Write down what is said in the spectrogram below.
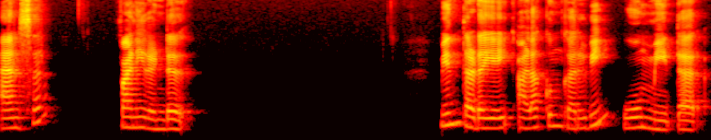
ஆன்சர் பனிரெண்டு. மின்தடையை அளக்கும் கருவி ஓம் மீட்டர்.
